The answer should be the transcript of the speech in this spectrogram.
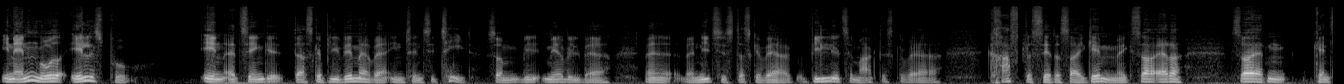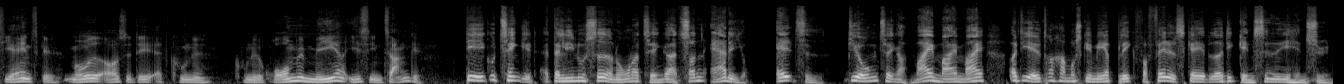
en anden måde at ældes på, end at tænke, der skal blive ved med at være intensitet, som vi, mere vil være, være, være Nietzsches, der skal være vilje til magt, der skal være kraft, der sætter sig igennem. Ikke? Så, er der, så er den kantianske måde også det at kunne, kunne rumme mere i sin tanke. Det er ikke utænkeligt, at der lige nu sidder nogen og tænker, at sådan er det jo. Altid. De unge tænker mig, mig, mig, og de ældre har måske mere blik for fællesskabet og de gensidige hensyn.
